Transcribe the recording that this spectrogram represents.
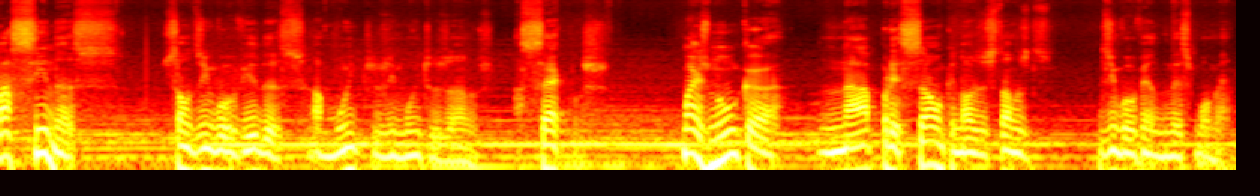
Vacinas são desenvolvidas há muitos e muitos anos, há séculos, mas nunca na pressão que nós estamos desenvolvendo nesse momento.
